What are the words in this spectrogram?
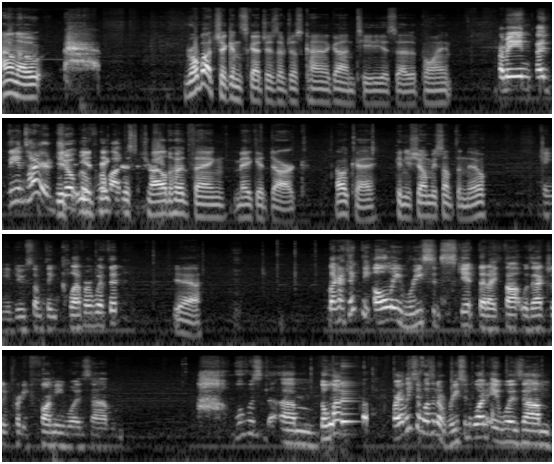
I don't know. Robot Chicken sketches have just kind of gotten tedious at a point. I mean, I, the entire You, joke you of take Robot. this childhood thing, make it dark. Okay. Can you show me something new? Can you do something clever with it? Yeah. Like, I think the only recent skit that I thought was actually pretty funny was um, what was the um the one, or at least it wasn't a recent one. It was um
